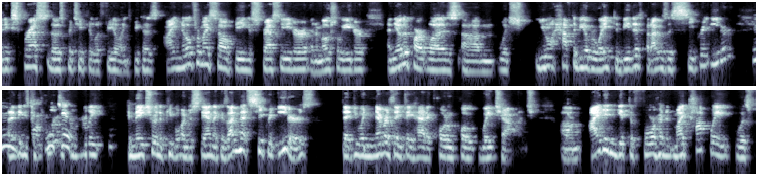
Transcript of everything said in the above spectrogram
and express those particular feelings because I know for myself being a stress eater, an emotional eater, and the other part was, um, which you don't have to be overweight to be this, but I was a secret eater. Mm, and I think it's important to really to make sure that people understand that because I've met secret eaters that you would never think they had a quote unquote weight challenge. Um, I didn't get to 400. My top weight was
